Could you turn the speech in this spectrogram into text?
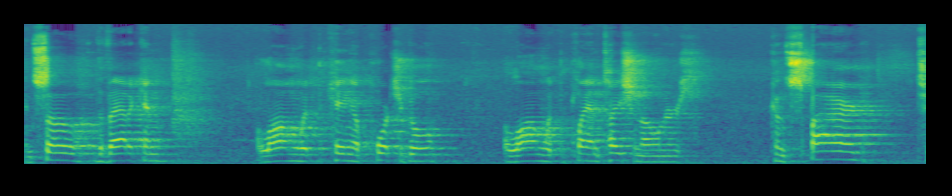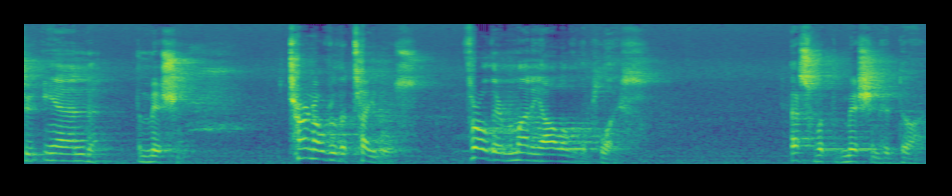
And so the Vatican, along with the King of Portugal, along with the plantation owners, conspired to end the mission, turn over the tables, throw their money all over the place. That's what the mission had done.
